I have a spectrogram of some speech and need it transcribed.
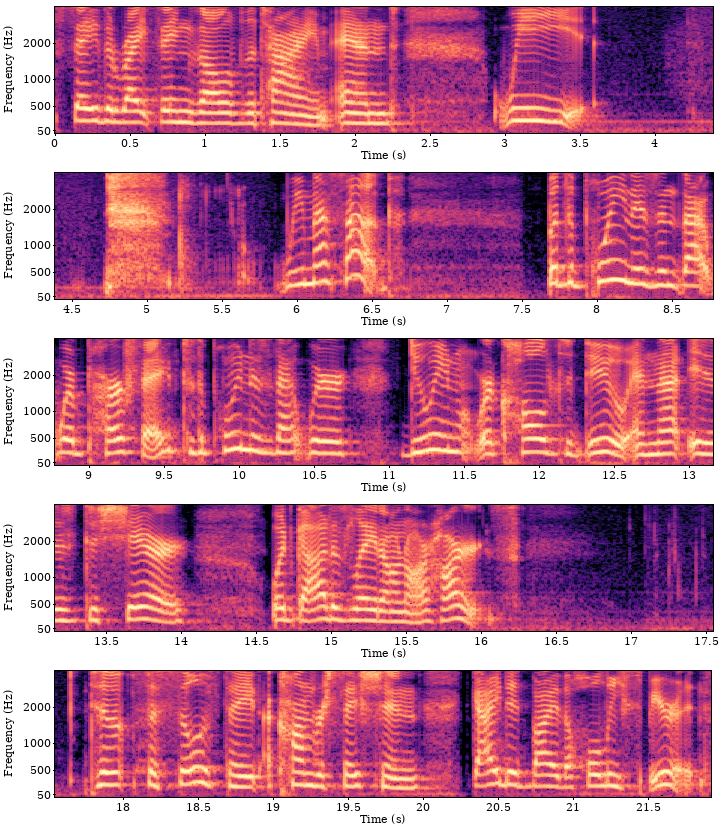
say the right things all of the time. And we we mess up. But the point isn't that we're perfect. The point is that we're doing what we're called to do and that is to share what god has laid on our hearts to facilitate a conversation guided by the holy spirit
